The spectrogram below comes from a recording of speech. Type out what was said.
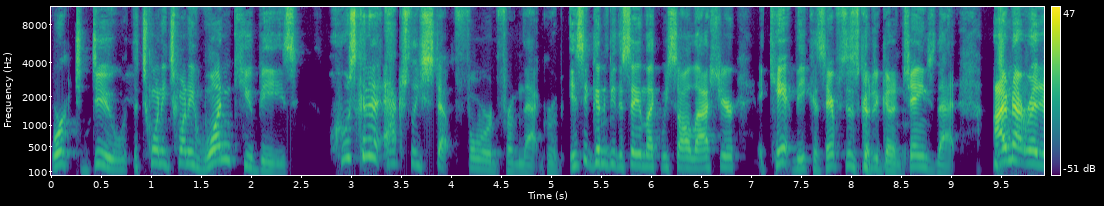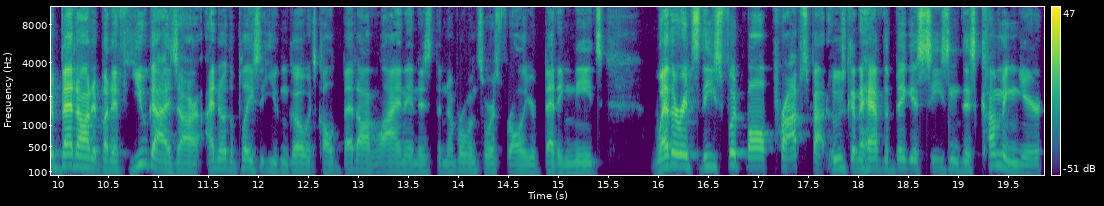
work to do. The 2021 QBs, who's going to actually step forward from that group? Is it going to be the same like we saw last year? It can't be because San Francisco's going to change that. Hmm. I'm not ready to bet on it, but if you guys are, I know the place that you can go. It's called Bet Online and is the number one source for all your betting needs whether it's these football props about who's going to have the biggest season this coming year,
